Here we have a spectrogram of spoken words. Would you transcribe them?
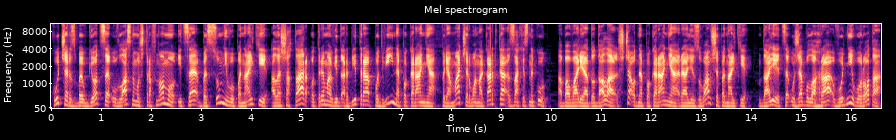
кучер збив Гьоце у власному штрафному, і це без сумніву пенальті. Але Шахтар отримав від арбітра подвійне покарання, пряма червона картка захиснику. А Баварія додала ще одне покарання, реалізувавши пенальті. Далі це уже була гра в одні ворота.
